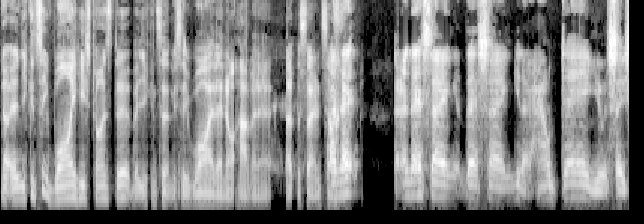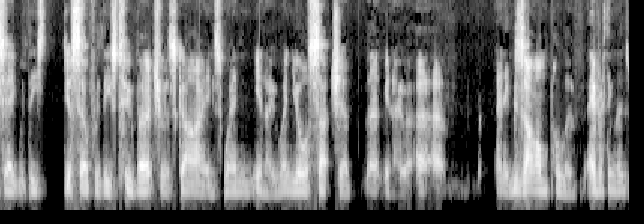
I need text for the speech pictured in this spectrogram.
No, and you can see why he's trying to do it, but you can certainly see why they're not having it at the same time and they're saying they're saying you know how dare you associate with these yourself with these two virtuous guys when you know when you're such a, a you know a, an example of everything that's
